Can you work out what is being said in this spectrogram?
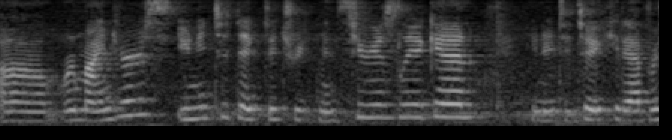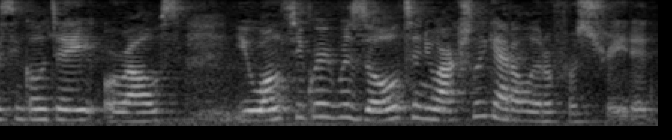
um, reminders. You need to take the treatment seriously again. You need to take it every single day or else you won't see great results and you actually get a little frustrated.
